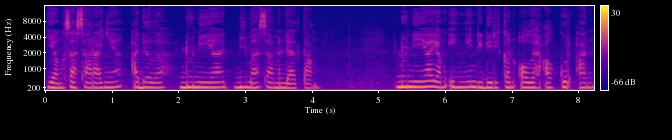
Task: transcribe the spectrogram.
yang sasarannya adalah dunia di masa mendatang. Dunia yang ingin didirikan oleh Al-Quran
